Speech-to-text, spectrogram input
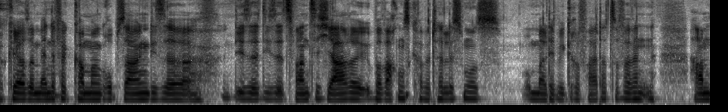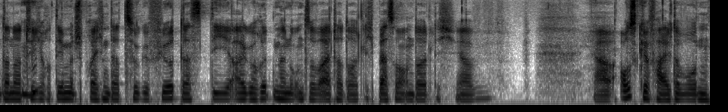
Okay, also im Endeffekt kann man grob sagen, diese, diese, diese 20 Jahre Überwachungskapitalismus, um mal den Begriff weiter zu verwenden, haben dann natürlich mhm. auch dementsprechend dazu geführt, dass die Algorithmen und so weiter deutlich besser und deutlich ja, ja, ausgefeilter wurden.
